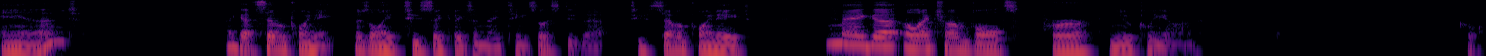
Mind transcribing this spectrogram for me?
And I got 7.8. There's only two sig figs in 19, so let's do that. To 7.8 mega electron volts per nucleon. Cool.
